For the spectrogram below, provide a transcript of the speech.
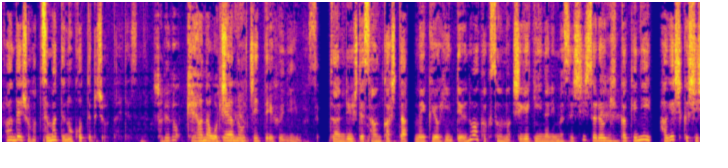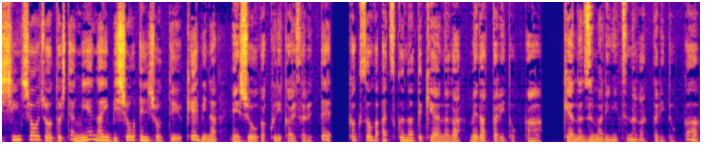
ファンデーションが詰まって残ってる状態ですね。それが毛穴落ち毛穴落ちっていうふうに言います。残留して酸化したメイク用品っていうのは角層の刺激になりますし、それをきっかけに激しく失神症状としては見えない微小炎症っていう軽微な炎症が繰り返されて、角層が厚くなって毛穴が目立ったりとか、毛穴詰まりにつながったりとか、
